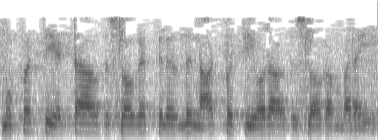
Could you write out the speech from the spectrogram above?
முப்பத்தி எட்டாவது ஸ்லோகத்திலிருந்து நாற்பத்தி ஓராவது ஸ்லோகம் வரை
